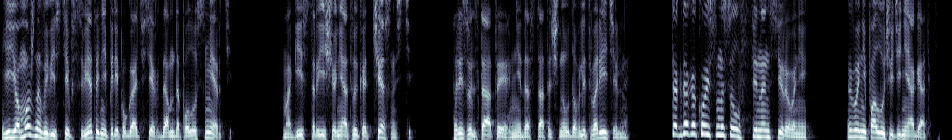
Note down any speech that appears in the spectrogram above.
Ее можно вывести в свет и не перепугать всех дам до полусмерти?» Магистр еще не отвык от честности. Результаты недостаточно удовлетворительны. Тогда какой смысл в финансировании? Вы не получите ни огадки.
